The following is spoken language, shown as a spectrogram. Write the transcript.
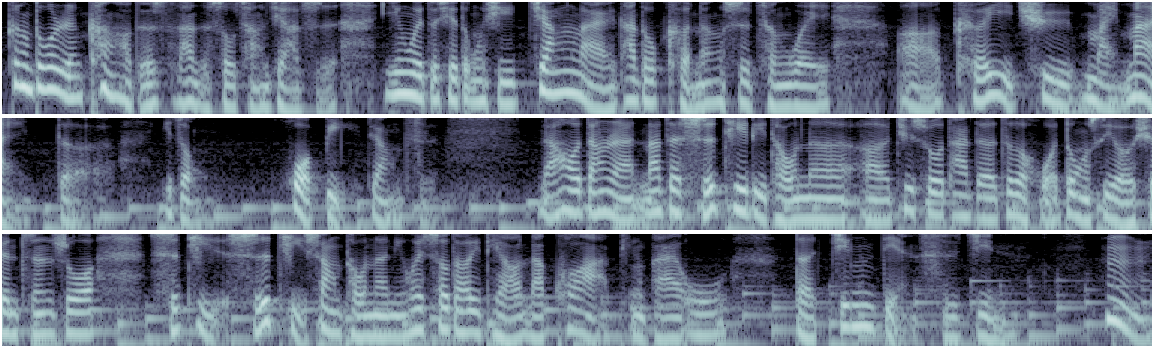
更多人看好的是它的收藏价值，因为这些东西将来它都可能是成为。啊，可以去买卖的一种货币这样子，然后当然，那在实体里头呢，呃，据说它的这个活动是有宣称说，实体实体上头呢，你会收到一条拉胯品牌屋的经典丝巾。嗯，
